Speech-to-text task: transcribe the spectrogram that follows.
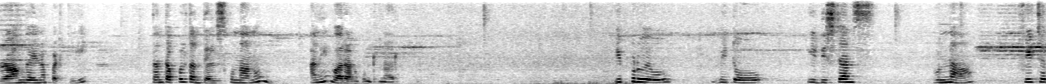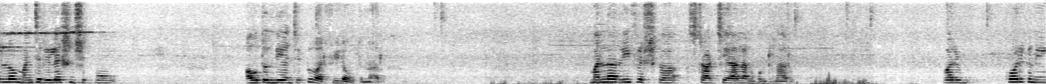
రాంగ్ అయినప్పటికీ తన తప్పులు తను తెలుసుకున్నాను అని వారు అనుకుంటున్నారు. ఇప్పుడు మీతో ఈ డిస్టెన్స్ ఉన్న ఫ్యూచర్లో మంచి రిలేషన్షిప్ అవుతుంది అని చెప్పి వారు ఫీల్ అవుతున్నారు. మళ్ళా రీఫ్రెష్గా స్టార్ట్ చేయాలనుకుంటున్నారు. వారి కోరికని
